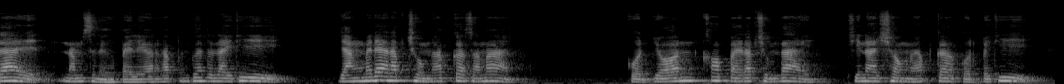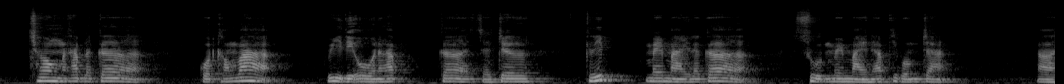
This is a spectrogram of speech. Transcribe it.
ได้นำเสนอไปแล้วนะครับ เพื่อนๆท่านใดที่ยังไม่ได้รับชมนะครับ ก็สามารถกดย้อนเข้าไปรับชมได้ที่หน้าช่องนะครับ ก็กดไปที่ ช่องนะครับ แล้วก็กดคำว่าวิดีโอนะครับ ก็จะเจอคลิปใหม่ ๆ แล้วก็สูตรใหม่ ๆ นะครับ ที่ผมจะอ่า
